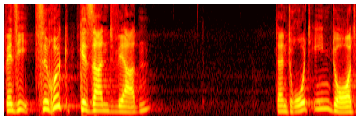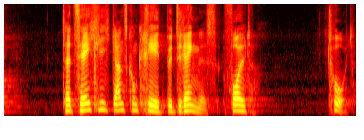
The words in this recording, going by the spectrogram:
Wenn sie zurückgesandt werden, dann droht ihnen dort tatsächlich ganz konkret Bedrängnis, Folter, Tod.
